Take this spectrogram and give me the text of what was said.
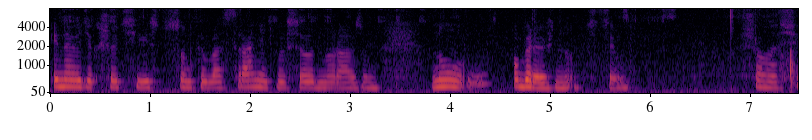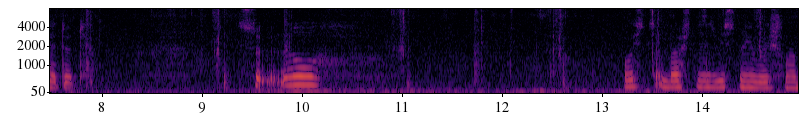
І навіть якщо ці стосунки вас ранять, ви все одно разом. Ну, обережно з цим. Що у нас ще тут? С- ну, ось ця башня, звісно, і вийшла.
